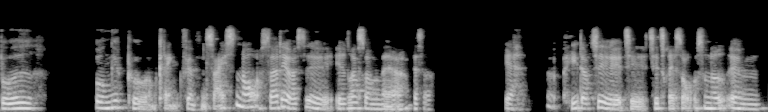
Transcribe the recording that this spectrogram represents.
både unge på omkring 15-16 år, og så er det også øh, ældre, som er altså, ja, helt op til, til, til 60 år og sådan noget. Øhm,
